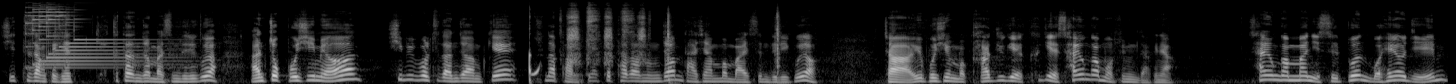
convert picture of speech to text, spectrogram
시트 상태 깨- 깨끗하다는 점 말씀드리고요. 안쪽 보시면 12V 단자와 함께 수납함 깨끗하다는 점 다시 한번 말씀드리고요. 자, 여기 보시면 뭐 가죽에 크게 사용감 없습니다. 그냥 사용감만 있을 뿐 뭐 헤어짐,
